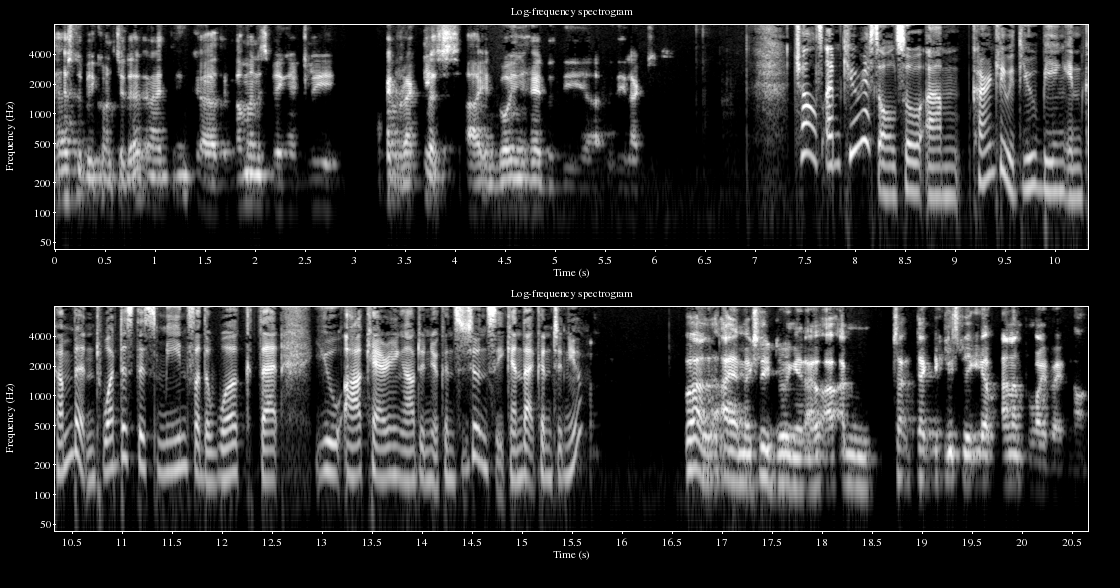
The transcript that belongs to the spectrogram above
has to be considered, and I think uh, the government is being actually quite reckless uh, in going ahead with the, uh, with the elections. Charles, I'm curious also, um, currently with you being incumbent, what does this mean for the work that you are carrying out in your constituency? Can that continue? Well, I am actually doing it. I, am technically speaking, I'm unemployed right now.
